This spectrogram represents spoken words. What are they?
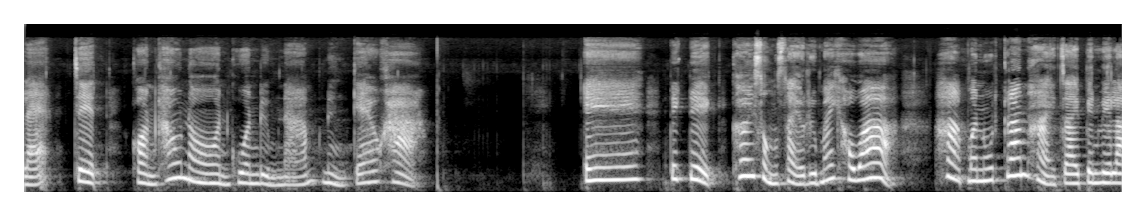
และ 7. ก่อนเข้านอนควรดื่มน้ำหนึ่งแก้วค่ะ เอ เด็กๆเคยสงสัยหรือไม่คะว่า หากมนุษย์กลั้นหายใจเป็นเวลา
